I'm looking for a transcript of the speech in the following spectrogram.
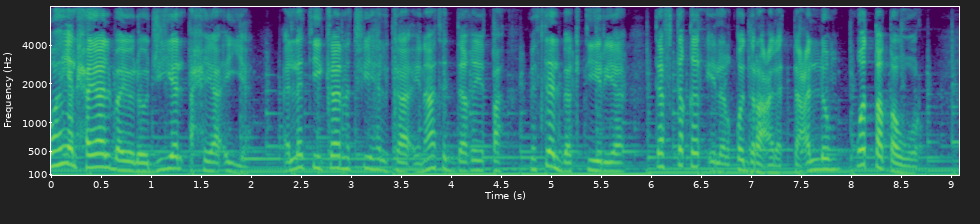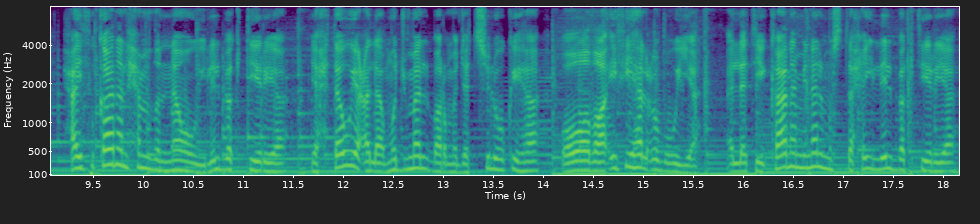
وهي الحياة البيولوجية الأحيائية التي كانت فيها الكائنات الدقيقة مثل البكتيريا تفتقر إلى القدرة على التعلم والتطور حيث كان الحمض النووي للبكتيريا يحتوي على مجمل برمجة سلوكها ووظائفها العضوية التي كان من المستحيل للبكتيريا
